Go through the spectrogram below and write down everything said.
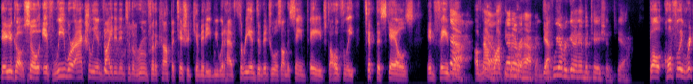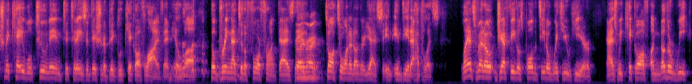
There you go. So if we were actually invited into the room for the competition committee, we would have three individuals on the same page to hopefully tip the scales in favor Yeah, of not yeah, rocking If that the ever boat. happens. Yeah. If we ever get an invitation, yeah. Well, hopefully Rich McKay will tune in to today's edition of Big Blue Kickoff Live, and he'll uh, he'll bring that to the forefront as they Right, right. talk to one another. Yes, in Indianapolis. Lance Medow, Jeff Feagles, Paul Dottino with you here as we kick off another week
